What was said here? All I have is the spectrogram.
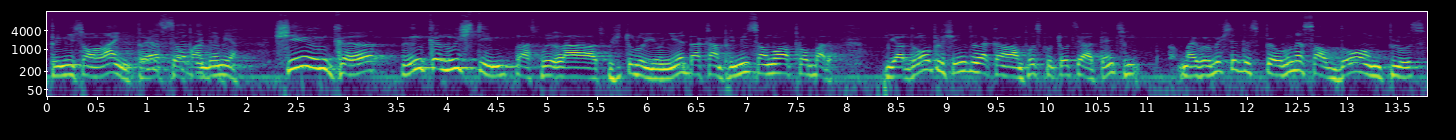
trimis online, trăiască s-a pandemia. Și încă, încă nu știm la, sfâr- la sfârșitul lui iunie dacă am primit sau nu aprobare. Iar domnul președinte, dacă am fost cu toții atenți, mai vorbește despre o lună sau două în plus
